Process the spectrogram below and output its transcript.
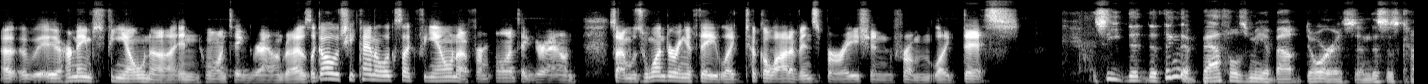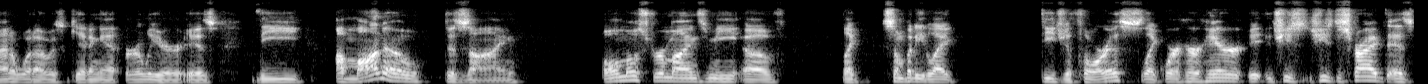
uh, uh her name's Fiona in Haunting Ground but I was like oh she kind of looks like Fiona from Haunting Ground. So I was wondering if they like took a lot of inspiration from like this. See the the thing that baffles me about Doris and this is kind of what I was getting at earlier is the Amano design almost reminds me of like somebody like Dejah Thoris, like where her hair, it, she's she's described as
